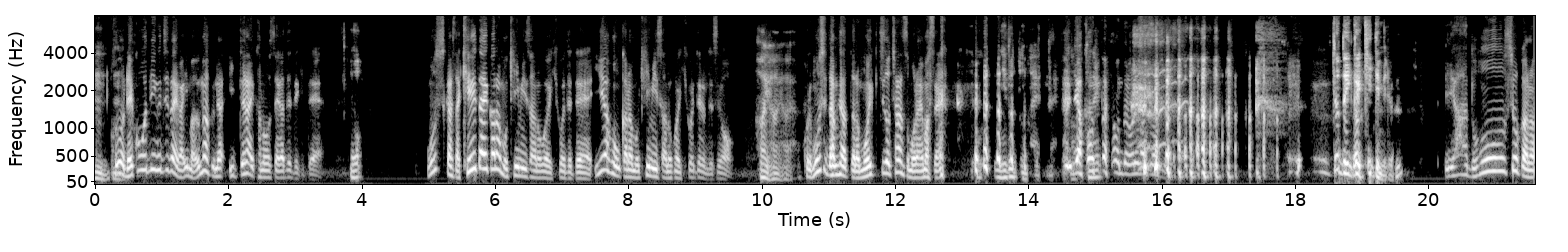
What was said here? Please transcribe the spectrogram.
うんこのレコーディング自体が今、うまくないってない可能性が出てきて、おもしかしたら携帯からもキミさんの声聞こえてて、イヤホンからもキミさんの声聞こえてるんですよ。はいはいはい。これ、もしダメだったら、もう一度チャンスもらえません？お二度とないよね。いや、本金当に本当にお願いします。ちょっと一回切ってみる？いや、どうしようかな。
